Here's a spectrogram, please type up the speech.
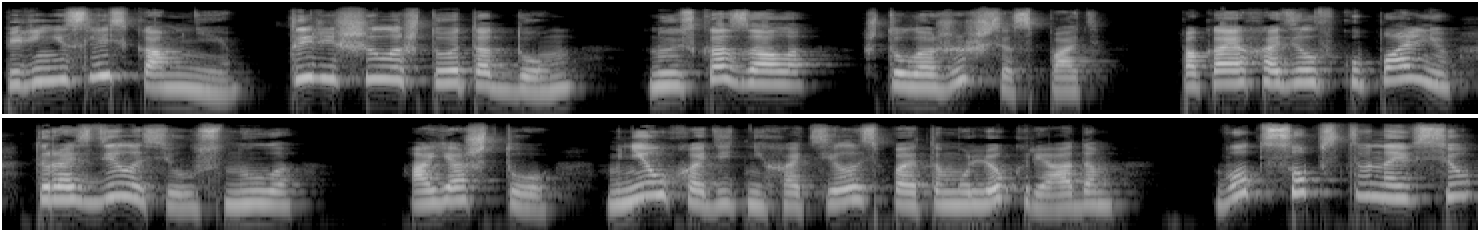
Перенеслись ко мне. Ты решила, что это дом, ну и сказала, что ложишься спать. Пока я ходил в купальню, ты разделась и уснула. А я что, мне уходить не хотелось, поэтому лег рядом. Вот, собственно, и все.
